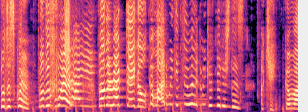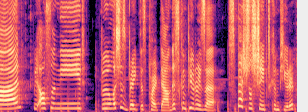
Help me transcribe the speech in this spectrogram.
Build a square. Build a square. Build a rectangle. Come on, we can do it. We can finish this. Okay, come on. We also need. Boom. Let's just break this part down. This computer is a special shaped computer. We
